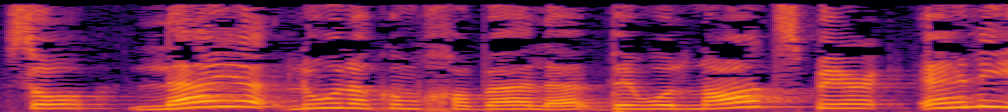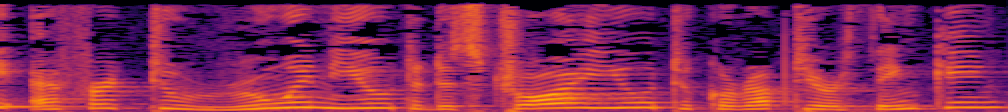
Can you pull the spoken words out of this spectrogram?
So, لا يألونكم خبالا, they will not spare any effort to ruin you, to destroy you, to corrupt your thinking.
